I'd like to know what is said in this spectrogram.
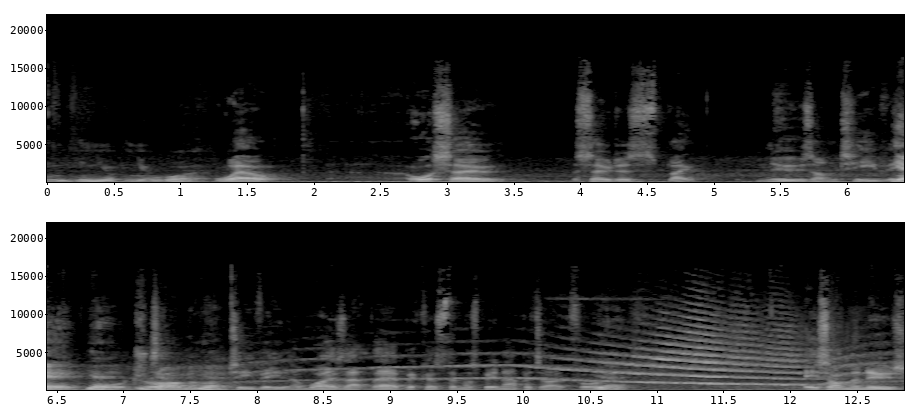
in, in your in your work. Well, also, so does like news on TV Yeah, yeah, or exactly, drama yeah. on TV. And why is that there? Because there must be an appetite for Yeah. it. It's on the news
